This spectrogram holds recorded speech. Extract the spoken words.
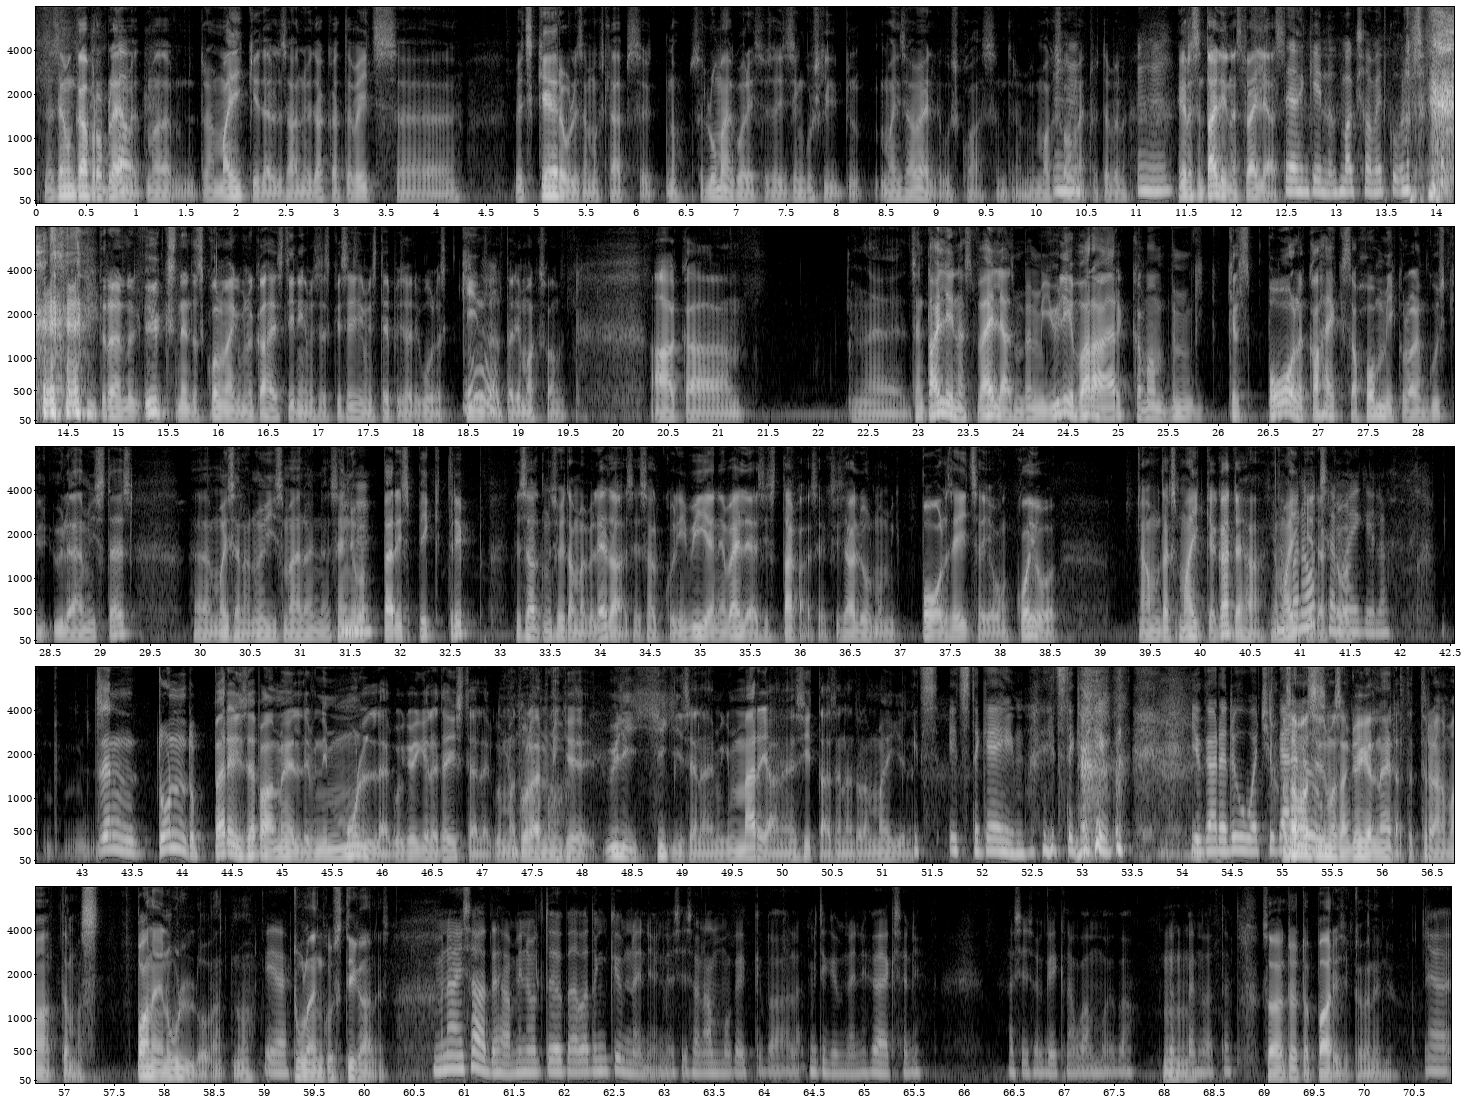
ja see on ka probleem Ka-, et ma täna maikidel saan nüüd hakata veits, veits keerulisemaks läheb see, noh, see lumekoristus oli siin kuskil, ma ei saa öelda, kus kohas see on, täna mingi maksuamet võtab üle. mm -hmm. igatahes see on Tallinnast väljas. tean kindlalt, Maksuamet kuulab seda. on üks nendest kolmekümne kahest inimesest, kes esimest episoodi kuulas, kindlalt oli maksuamet. aga äh, see on Tallinnast väljas, ma pean mingi ülivara ärkama, ma pean mingi kell pool kaheksa hommikul olema kuskil Ülemistes. Ma ise elan Õismäel onju, see on mm -hmm. juba päris pikk trip ja sealt me sõidame veel edasi, sealt kuni viieni välja ja siis tagasi, ehk siis heal juhul ma mingi pool seitse jõuan koju. aga ma tahaks maike ka teha ja pane maikid hakkavad, see on, tundub päris ebameeldiv nii mulle kui kõigile teistele, kui ma tulen mingi ülihigisena ja mingi märjane ja sitasena tulen maigile. It's, it's the game, it's the game. You gotta do what you gotta samas siis do. ma saan kõigile näidata, et tere, vaata, ma panen hullu, vaat noh, jah, tulen kust iganes. mina ei saa teha, minul tööpäevad on kümneni onju, siis on ammu kõik juba, mitte kümneni, üheksani. aga siis on kõik nagu ammu juba Mhm. lõppenud, vaata. sa töötad baaris ikka veel onju?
